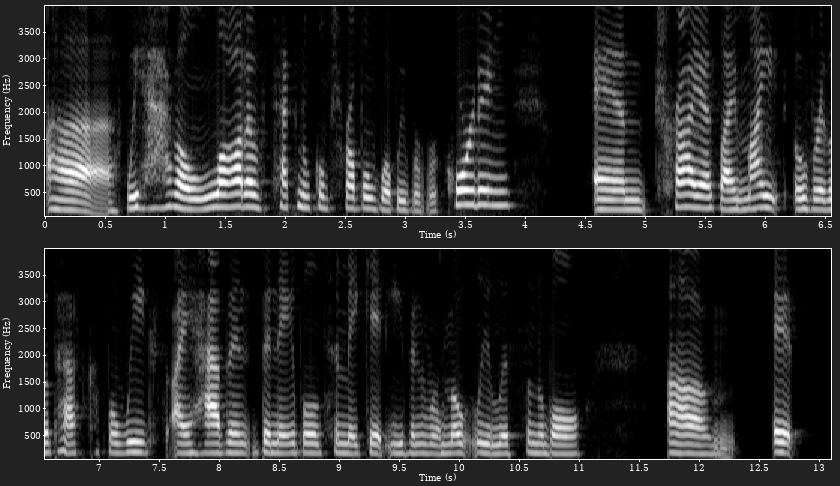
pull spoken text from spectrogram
Uh, we had a lot of technical trouble while we were recording, and try as I might over the past couple weeks, I haven't been able to make it even remotely listenable. Um, it's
